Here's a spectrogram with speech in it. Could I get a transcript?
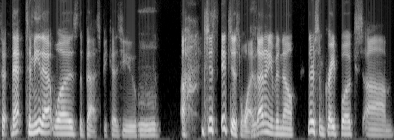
to that to me that was the best because you mm-hmm. uh, just it just was. I don't even know. There's some great books. Um,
